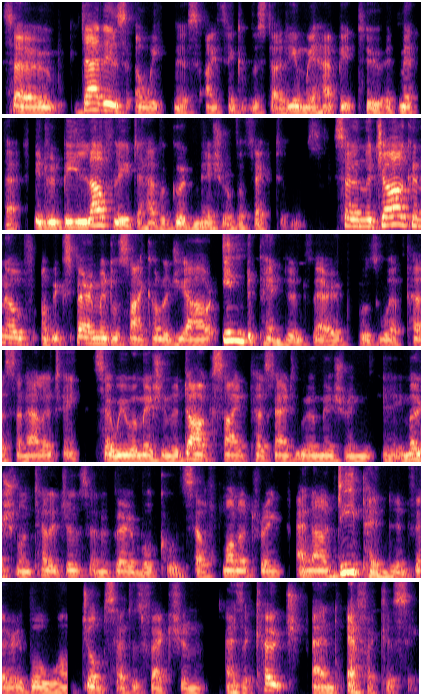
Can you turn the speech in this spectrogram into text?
So that is a weakness, I think, of the study, and we're happy to admit that. It would be lovely to have a good measure of effectiveness. So, in the jargon of, of experimental psychology, our independent variables were personality. So, we were measuring the dark side personality, we were measuring uh, emotional intelligence and a variable called self monitoring. And our dependent variable was job satisfaction as a coach and efficacy.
